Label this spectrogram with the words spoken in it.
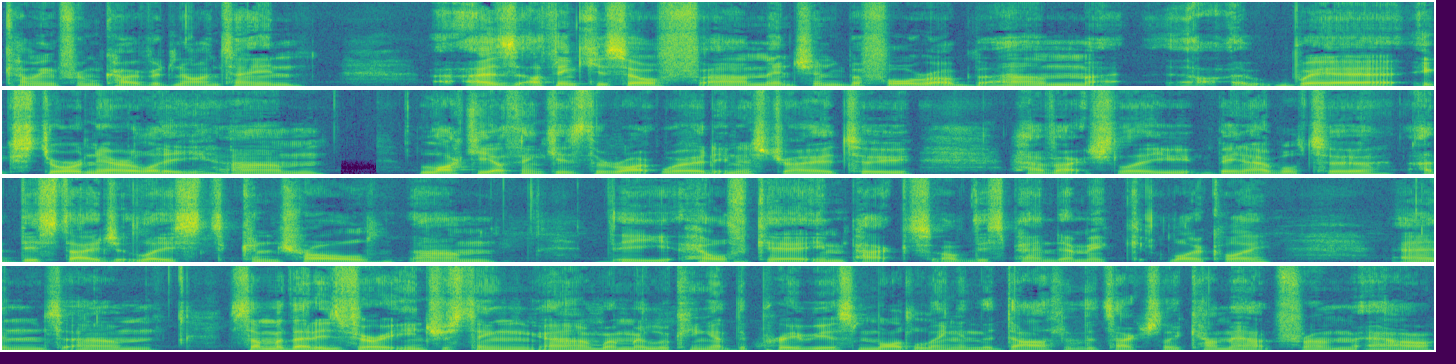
coming from COVID nineteen. As I think yourself uh, mentioned before, Rob, um, we're extraordinarily um, lucky. I think is the right word in Australia to have actually been able to, at this stage at least, control um, the healthcare impacts of this pandemic locally. And um, some of that is very interesting uh, when we're looking at the previous modelling and the data that's actually come out from our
